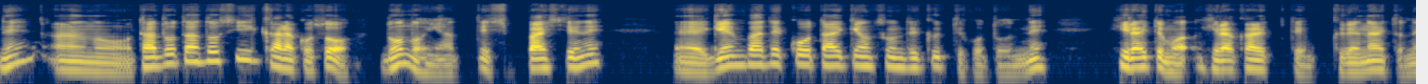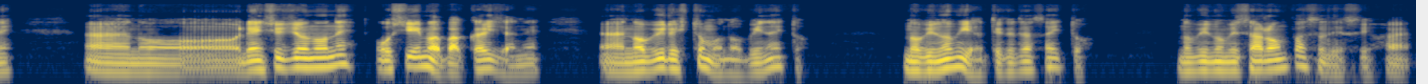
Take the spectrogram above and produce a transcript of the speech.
ね、あの、たどたどしいからこそ、どんどんやって失敗してね、えー、現場でこう体験を積んでいくってことをね、開いても、開かれてくれないとね、あの、練習場のね、教え馬ばっかりじゃね、伸びる人も伸びないと。伸び伸びやってくださいと。伸び伸びサロンパスですよ。はい。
